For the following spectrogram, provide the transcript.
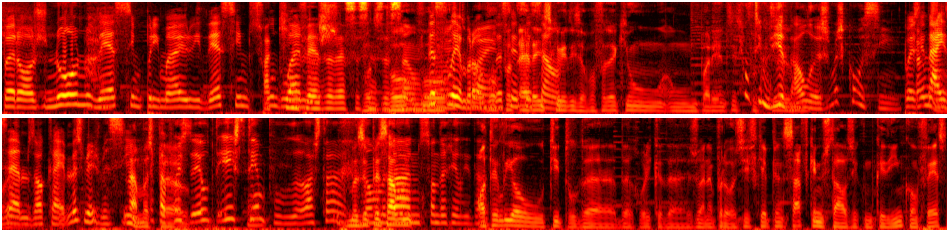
para os nono, décimo primeiro e décimo segundo que anos. inveja dessa Vou- sensação. vou- Ainda se vou- lembram da Vou fa- Era isso sensação. que eu ia dizer. Vou fazer aqui um, um parênteses. Último porque- dia de aulas, mas como assim? Pois ainda há bom, é. exames, ok, mas mesmo assim. Não, mas Epá, para- pois é, eu- este tempo, lá está, Mas eu não me pensava- dá a noção da realidade. Ontem li o título da, da rubrica da Joana para hoje e fiquei a pensar, fiquei nostálgico um bocadinho, confesso,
